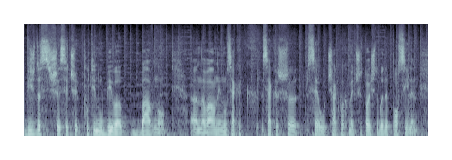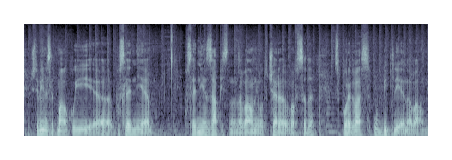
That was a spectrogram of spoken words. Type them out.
Виждаше се, че Путин убива бавно Навални, но сякак, сякаш се очаквахме, че той ще бъде по-силен. Ще видим след малко и последния, последния запис на Навални от вчера в съда. Според вас, убит ли е Навални?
